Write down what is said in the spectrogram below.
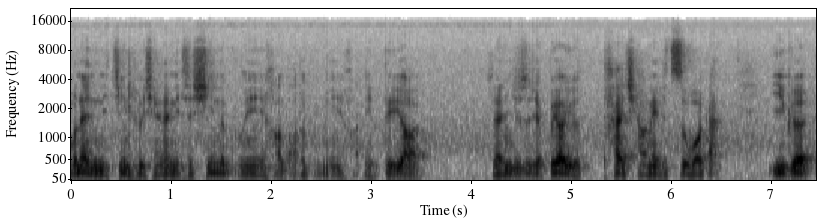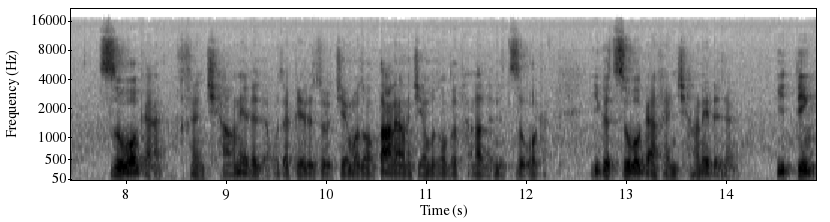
无论你镜头前的你是新的股民也好，老的股民也好，你都要人就是要不要有太强烈的自我感，一个自我感很强烈的人，我在别的节节目中大量的节目中都谈到人的自我感。一个自我感很强烈的人，一定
